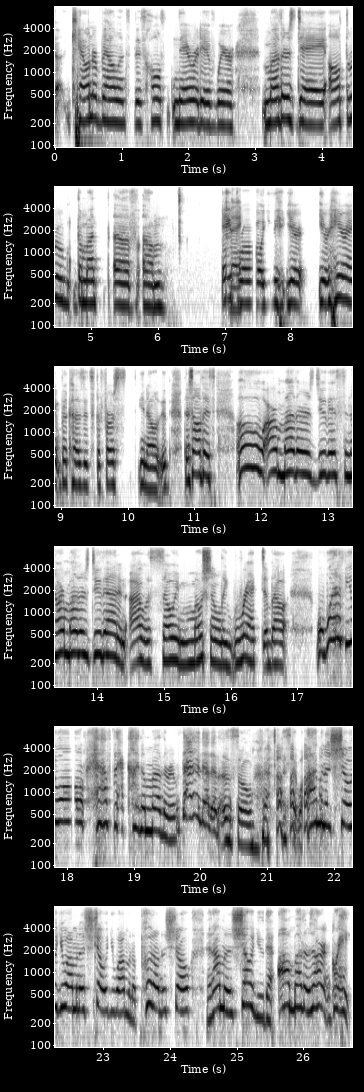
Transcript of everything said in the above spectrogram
uh, counterbalance this whole narrative where Mother's Day, all through the month of um, April, you're you're hearing because it's the first you know there's all this oh our mothers do this and our mothers do that. And i was so emotionally wrecked about well what if you all have that kind of mother? And, and so i said well i'm going to show you i'm going to show you i'm going to put on a show and i'm going to show you that all mothers aren't great.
